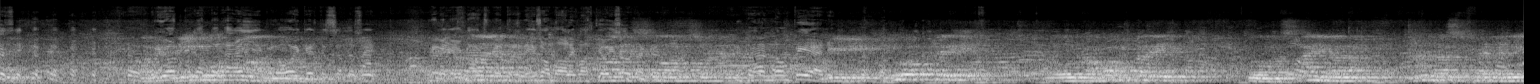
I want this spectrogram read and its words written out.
Kun jotkut on tuota äijä kyllä oikeesti semmosia melkein kaksi metriä iso maalivahti on ison näköinen. Hän on pieni. Ulka Hohtari, Tuomas Päivälä, Judas Petteri.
